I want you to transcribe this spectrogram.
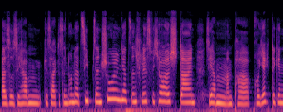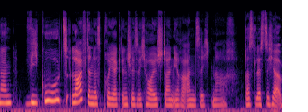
Also Sie haben gesagt, es sind 117 Schulen jetzt in Schleswig-Holstein. Sie haben ein paar Projekte genannt. Wie gut läuft denn das Projekt in Schleswig-Holstein Ihrer Ansicht nach? Das lässt sich ja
